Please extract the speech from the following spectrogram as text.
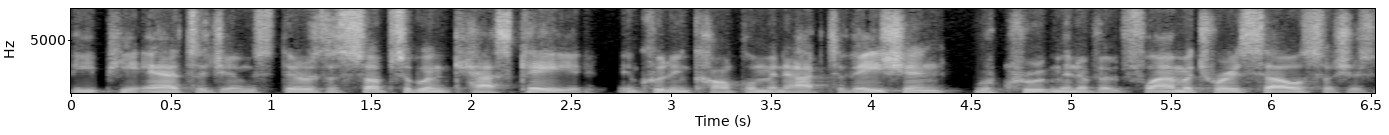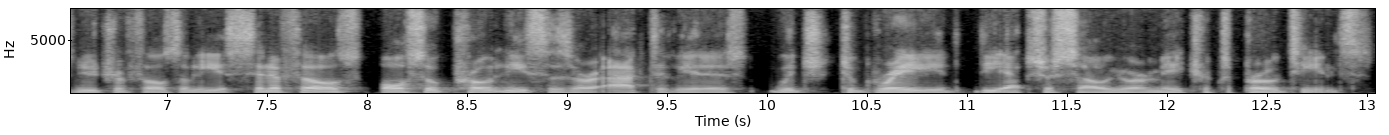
BP antigens, there is a subsequent cascade, including complement activation, recruitment of inflammatory cells such as neutrophils and eosinophils. Also, proteases are activated, which degrade the extracellular matrix proteins.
